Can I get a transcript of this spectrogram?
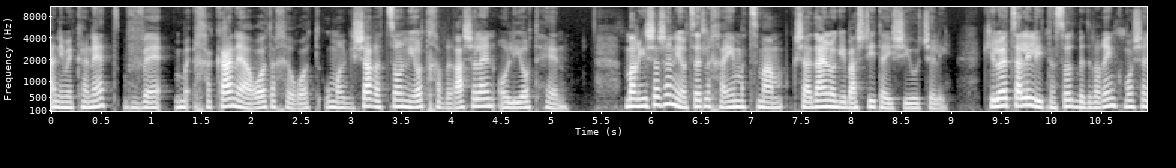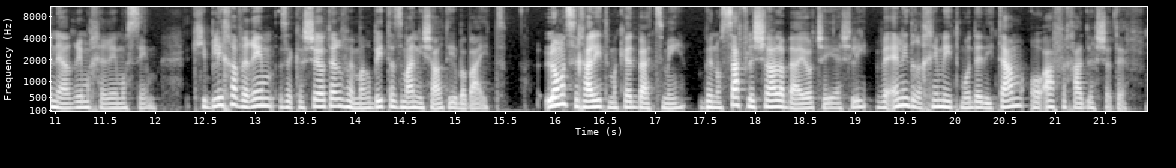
אני מקנאת ומחכה נערות אחרות, ומרגישה רצון להיות חברה שלהן או להיות הן. מרגישה שאני יוצאת לחיים עצמם, כשעדיין לא גיבשתי את האישיות שלי. כי לא יצא לי להתנסות בדברים כמו שנערים אחרים עושים. כי בלי חברים זה קשה יותר ומרבית הזמן נשארתי בבית. לא מצליחה להתמקד בעצמי, בנוסף לשלל הבעיות שיש לי, ואין לי דרכים להתמודד איתם או אף אחד לשתף.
